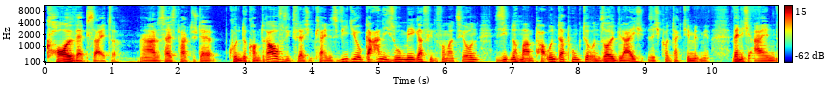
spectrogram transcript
Call-Webseite. Ja, das heißt praktisch, der Kunde kommt drauf, sieht vielleicht ein kleines Video, gar nicht so mega viel Informationen, sieht nochmal ein paar Unterpunkte und soll gleich sich kontaktieren mit mir. Wenn ich ein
